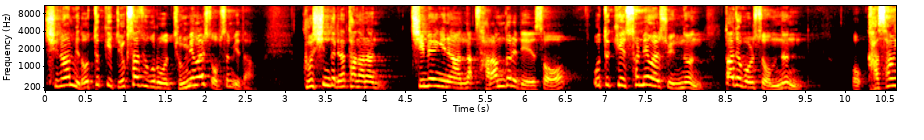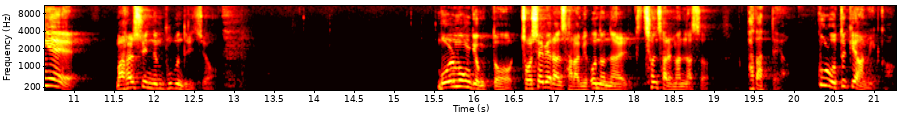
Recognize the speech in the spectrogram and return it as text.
신화입니다. 어떻게 역사적으로 증명할 수 없습니다. 그 신들이 나타나는 지명이나 사람들에 대해서 어떻게 설명할 수 있는, 따져볼 수 없는 어, 가상에 말할 수 있는 부분들이죠. 몰몬경도 조셉이라는 사람이 어느 날 천사를 만나서 받았대요. 그걸 어떻게 합니까?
